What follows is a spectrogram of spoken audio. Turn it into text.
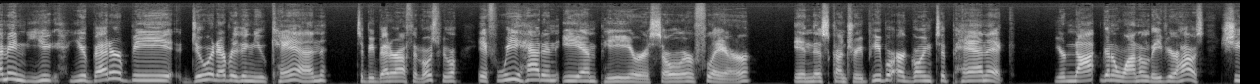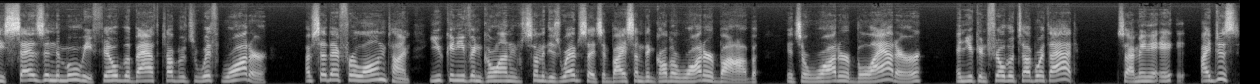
I mean, you you better be doing everything you can to be better off than most people. If we had an EMP or a solar flare in this country, people are going to panic. You're not going to want to leave your house. She says in the movie, fill the bathtubs with water. I've said that for a long time. You can even go on some of these websites and buy something called a water bob it's a water bladder, and you can fill the tub with that. So, I mean, it, I just,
